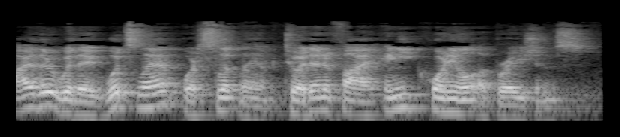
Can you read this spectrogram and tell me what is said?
either with a Woods lamp or slit lamp, to identify any corneal abrasions.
